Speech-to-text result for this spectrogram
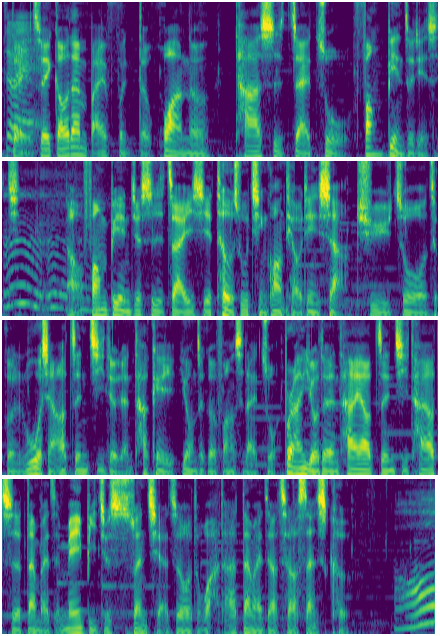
对，所以高蛋白粉的话呢。它是在做方便这件事情，啊，方便就是在一些特殊情况条件下去做这个。如果想要增肌的人，他可以用这个方式来做。不然，有的人他要增肌，他要吃的蛋白质，maybe 就是算起来之后，哇，他蛋白质要吃到三十克。哦，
